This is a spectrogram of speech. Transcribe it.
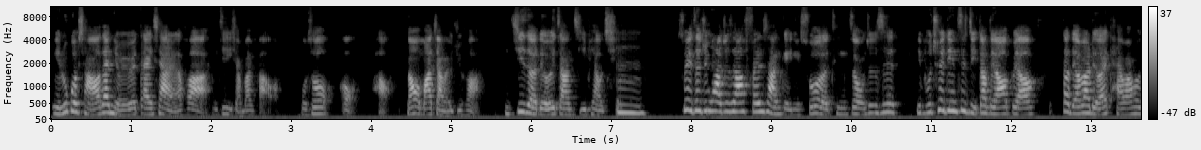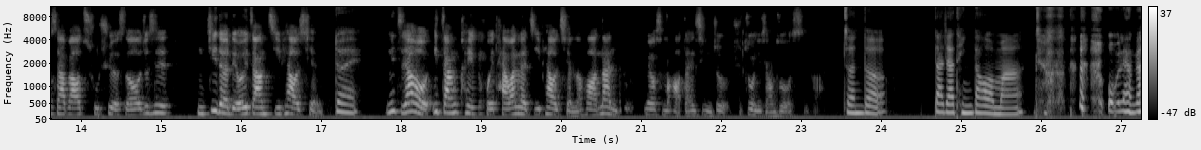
你如果想要在纽约待下来的话，你自己想办法哦。”我说：“哦，好。”然后我妈讲了一句话：“你记得留一张机票钱。”嗯，所以这句话就是要分享给你所有的听众，就是你不确定自己到底要不要，到底要不要留在台湾，或是要不要出去的时候，就是。你记得留一张机票钱，对你只要有一张可以回台湾的机票钱的话，那你就没有什么好担心，你就去做你想做的事吧。真的，大家听到了吗？我们两个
